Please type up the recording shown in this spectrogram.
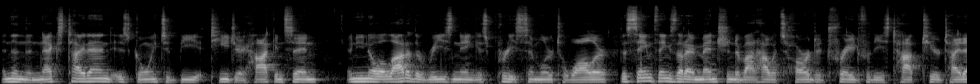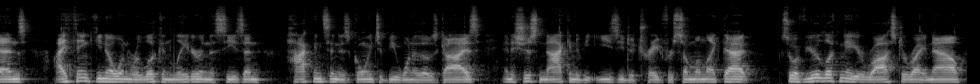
And then the next tight end is going to be TJ Hockenson. And you know, a lot of the reasoning is pretty similar to Waller. The same things that I mentioned about how it's hard to trade for these top tier tight ends. I think, you know, when we're looking later in the season, Hockenson is going to be one of those guys, and it's just not going to be easy to trade for someone like that. So if you're looking at your roster right now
